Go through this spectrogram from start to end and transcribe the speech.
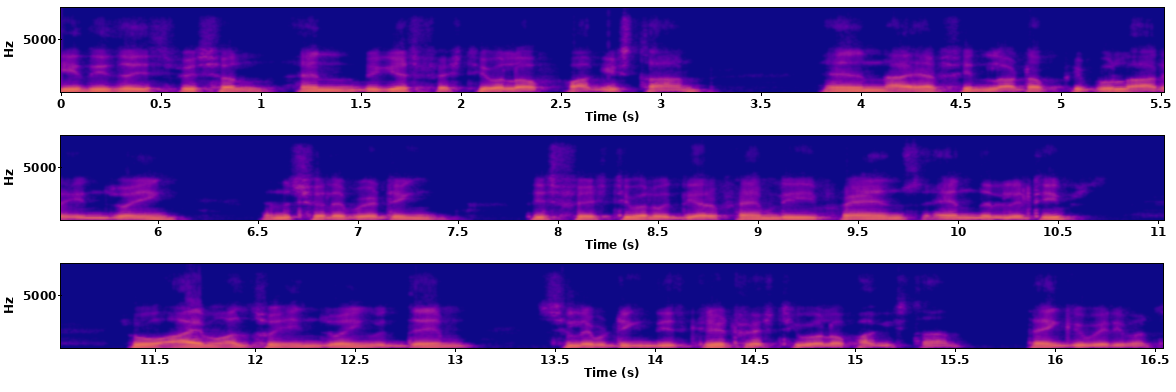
Eid is a special and biggest festival of Pakistan, and I have seen a lot of people are enjoying and celebrating this festival with their family, friends, and relatives. So I am also enjoying with them celebrating this great festival of Pakistan. Thank you very much.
